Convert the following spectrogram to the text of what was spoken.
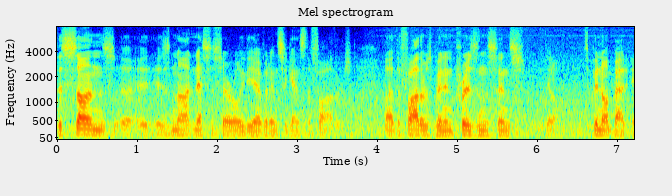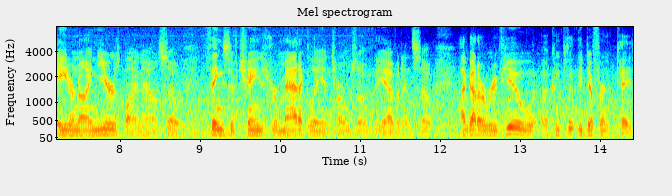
the sons uh, is not necessarily the evidence against the fathers. Uh, the father's been in prison since, you know, it's been about eight or nine years by now, so things have changed dramatically in terms of the evidence. So I've got to review a completely different case.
